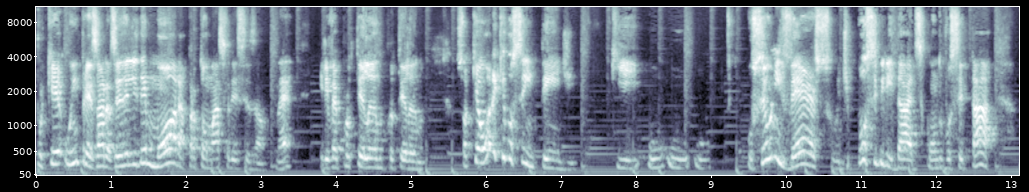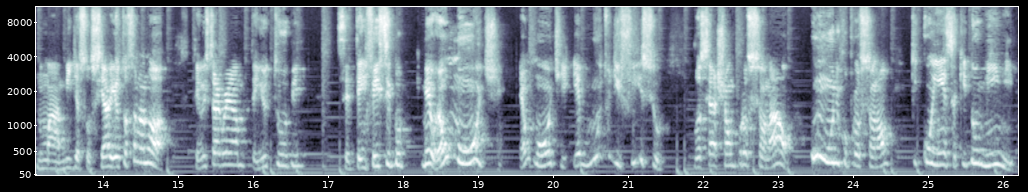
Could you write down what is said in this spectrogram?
Porque o empresário, às vezes, ele demora para tomar essa decisão, né? Ele vai protelando, protelando. Só que a hora que você entende que o, o, o, o seu universo de possibilidades quando você está numa mídia social, e eu estou falando, ó, tem o Instagram, tem YouTube, você tem Facebook, meu, é um monte, é um monte, e é muito difícil você achar um profissional, um único profissional que conheça, que domine.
